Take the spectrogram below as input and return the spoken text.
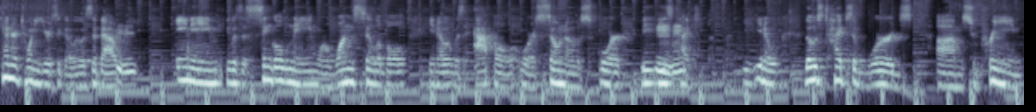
10 or 20 years ago. It was about mm-hmm. a name, it was a single name or one syllable. You know, it was Apple or Sonos or these mm-hmm. types, of, you know, those types of words, um, Supreme,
